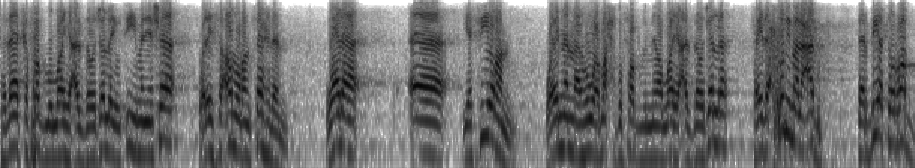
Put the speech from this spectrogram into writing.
فذاك فضل الله عز وجل يؤتيه من يشاء وليس أمرا سهلا ولا آه يسيرا وإنما هو محض فضل من الله عز وجل. فإذا حرم العبد تربية الرب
